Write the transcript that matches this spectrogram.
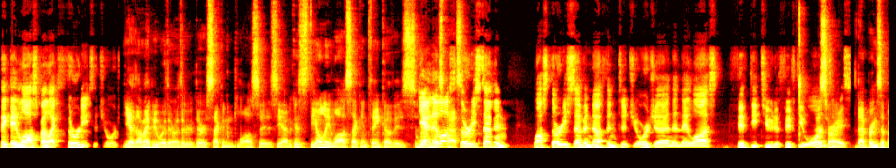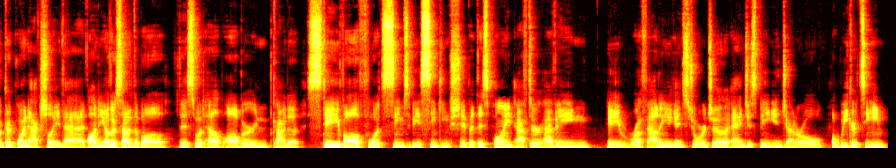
I think they lost by like thirty to Georgia. Yeah, that might be where their other their second loss is. Yeah, because the only loss I can think of is uh, yeah they lost thirty seven. Lost thirty seven nothing to Georgia, and then they lost 52 to 51. That's right. That brings up a good point, actually, that on the other side of the ball, this would help Auburn kind of stave off what seems to be a sinking ship at this point after having a rough outing against Georgia and just being in general a weaker team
